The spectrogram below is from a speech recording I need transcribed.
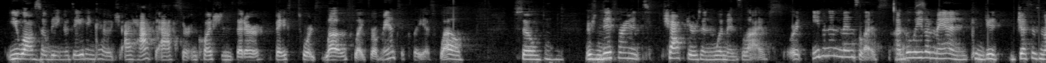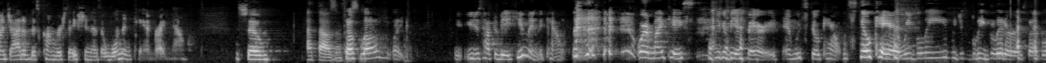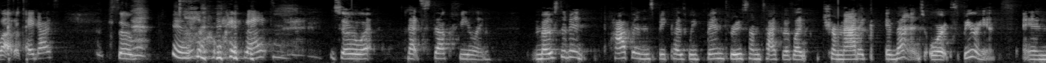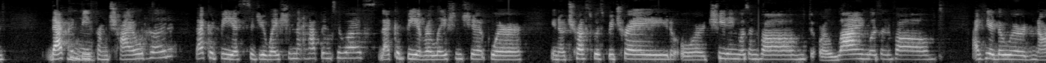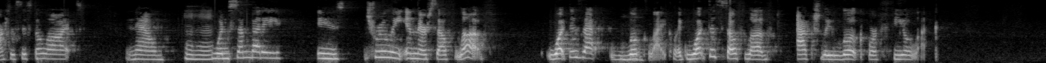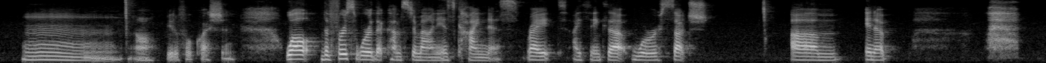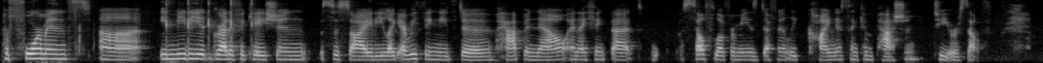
you also mm-hmm. being a dating coach, I have to ask certain questions that are based towards love, like romantically as well. So mm-hmm. there's mm-hmm. different chapters in women's lives or even in men's lives. Yes. I believe a man can do just as much out of this conversation as a woman can right now. So a thousand self love, like you just have to be a human to count. or in my case, you could be a fairy and we still count. We still care. We believe. We just bleed glitter instead of blood. Okay, guys. So yeah. with that, so that stuck feeling, most of it happens because we've been through some type of like traumatic event or experience, and that could mm-hmm. be from childhood. That could be a situation that happened to us. That could be a relationship where you know, trust was betrayed or cheating was involved or lying was involved. I hear the word narcissist a lot. Now, mm-hmm. when somebody is truly in their self love, what does that mm-hmm. look like? Like, what does self love actually look or feel like? Mm. Oh, beautiful question. Well, the first word that comes to mind is kindness, right? I think that we're such um, in a performance, uh, immediate gratification society. Like everything needs to happen now. And I think that self love for me is definitely kindness and compassion to yourself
